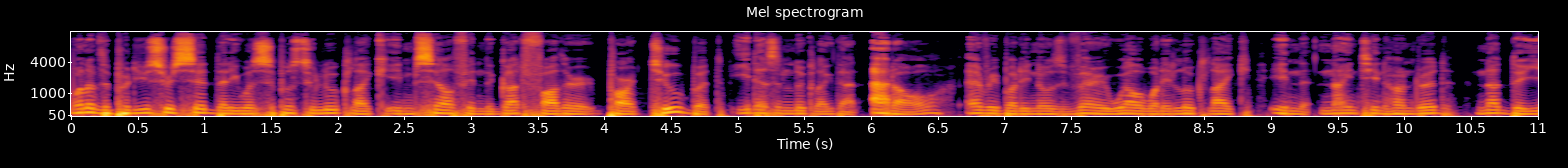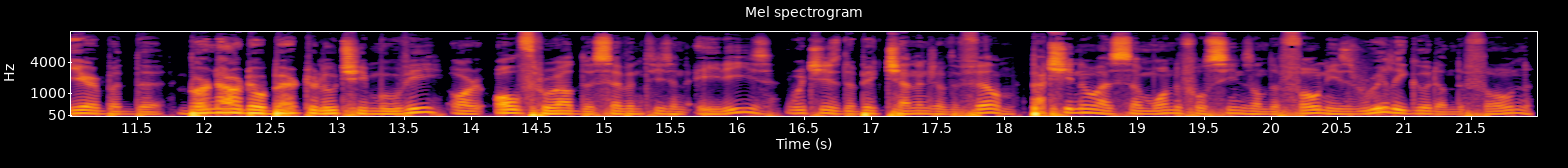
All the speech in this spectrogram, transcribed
One of the producers said that he was supposed to look like himself in The Godfather Part 2, but he doesn't look like that at all. Everybody knows very well what it looked like in 1900, not the year, but the Bernardo Bertolucci movie, or all throughout the 70s and 80s, which is the big challenge of the film. Pacino has some wonderful scenes on the phone. He's really good on the phone,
